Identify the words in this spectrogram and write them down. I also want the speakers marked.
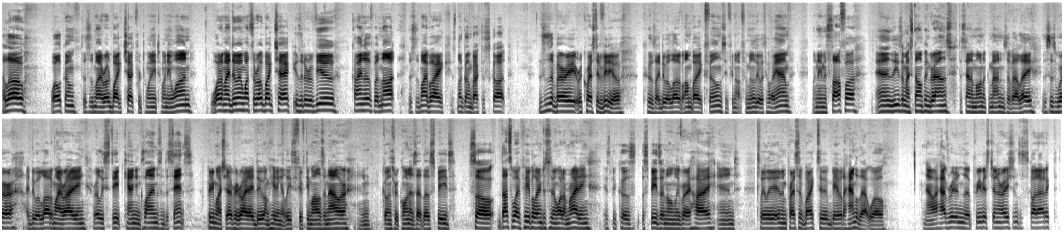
Speaker 1: Hello, welcome. This is my road bike check for 2021. What am I doing? What's the road bike check? Is it a review? Kind of, but not. This is my bike. It's not going back to Scott. This is a very requested video because I do a lot of on-bike films if you're not familiar with who I am. My name is Safa and these are my stomping grounds, the Santa Monica Mountains of LA. This is where I do a lot of my riding, really steep canyon climbs and descents. Pretty much every ride I do, I'm hitting at least 50 miles an hour and going through corners at those speeds. So that's why people are interested in what I'm riding, is because the speeds are normally very high and clearly an impressive bike to be able to handle that well. Now I have ridden the previous generations of Scott Addict.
